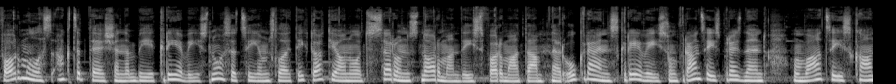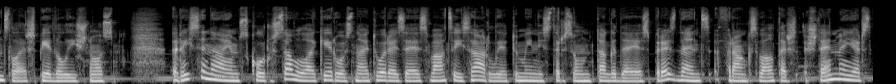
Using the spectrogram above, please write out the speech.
Formulas akceptēšana bija Krievijas nosacījums, lai tiktu atjaunotas sarunas Normandijas formātā ar Ukrainas, Krievijas un Francijas prezidentu un Vācijas kanclēras piedalīšanos. Risinājums, kuru savulaik ierosināja toreizējais Vācijas ārlietu ministrs un tagadējais prezidents Franks Walters Steinmeiers,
